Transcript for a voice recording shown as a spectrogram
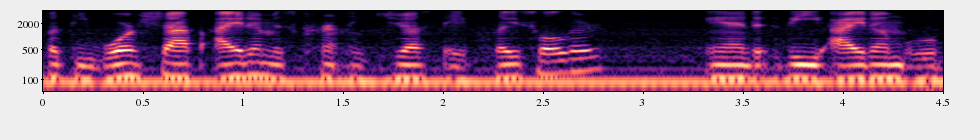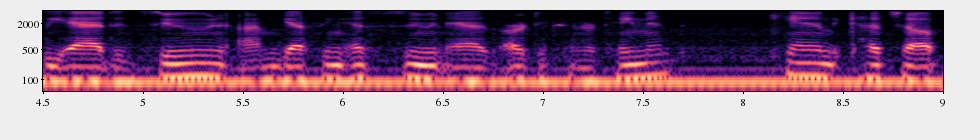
but the War Shop item is currently just a placeholder, and the item will be added soon, I'm guessing as soon as Artix Entertainment can catch up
